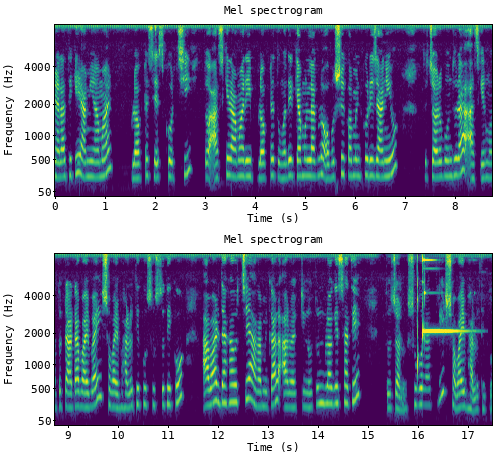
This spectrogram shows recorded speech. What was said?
মেলা থেকে আমি আমার ব্লগটা শেষ করছি। তো আজকের আমার এই ব্লগটা তোমাদের কেমন লাগল অবশ্যই কমেন্ট করে জানিও। তো চলো বন্ধুরা, আজকের মতো টাটা, বাই বাই, সবাই ভালো থেকো, সুস্থ থেকো। আবার দেখা হচ্ছে আগামীকাল আরও একটি নতুন ব্লগের সাথে। তো চলো, শুভরাত্রি, সবাই ভালো থেকো।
